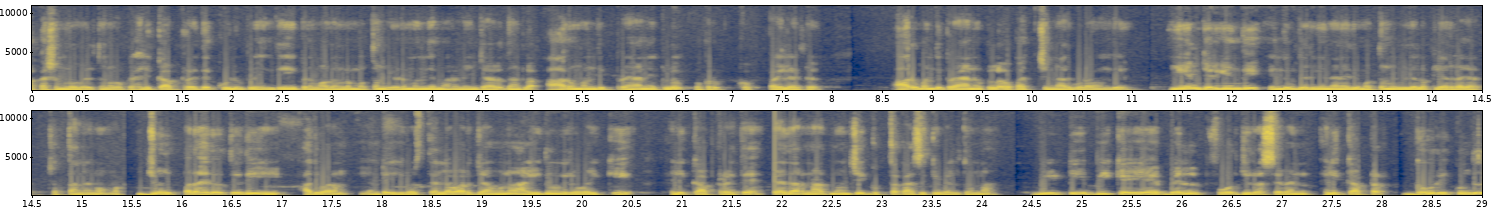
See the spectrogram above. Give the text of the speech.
ఆకాశంలో వెళ్తున్న ఒక హెలికాప్టర్ అయితే కూలిపోయింది. ఈ ప్రమాదంలో మొత్తం ఏడు మంది మరణించారు. దాంట్లో ఆరు మంది ప్రయాణికులు ఒకరు పైలట్ ఆరు మంది ప్రయాణికుల్లో ఒక చిన్నారి కూడా ఉంది. ఏం జరిగింది ఎందుకు జరిగింది అనేది మొత్తం ఈ వీడియోలో క్లియర్గా చెప్తాను నేను. జూన్ పదహైదవ తేదీ ఆదివారం అంటే ఈరోజు తెల్లవారుజామున ఐదు ఇరవైకి హెలికాప్టర్ అయితే కేదార్నాథ్ నుంచి గుప్తకాశీకి వెళ్తున్న V T BKA bell four zero seven helicopter Gaurikund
